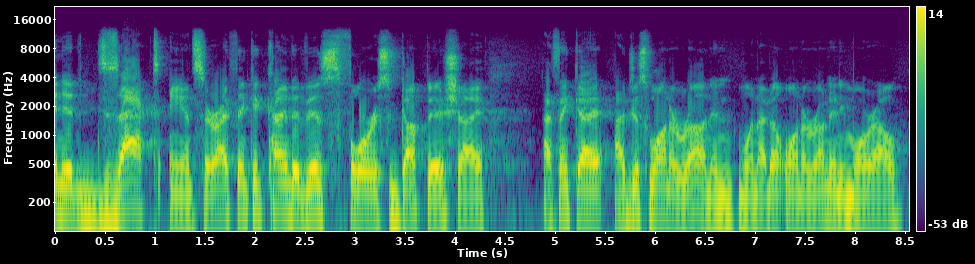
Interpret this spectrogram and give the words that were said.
an exact answer. I think it kind of is Forrest Gumpish. I I think I, I just want to run, and when I don't want to run anymore, I'll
